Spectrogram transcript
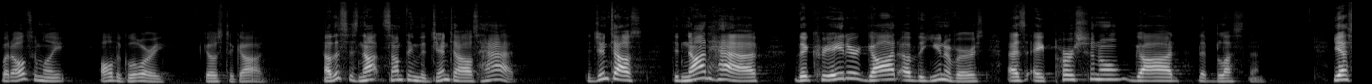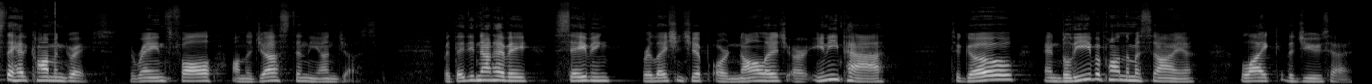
But ultimately, all the glory goes to God. Now, this is not something the Gentiles had. The Gentiles did not have the creator God of the universe as a personal God that blessed them. Yes, they had common grace. The rains fall on the just and the unjust. but they did not have a saving relationship or knowledge or any path to go and believe upon the Messiah like the Jews had.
